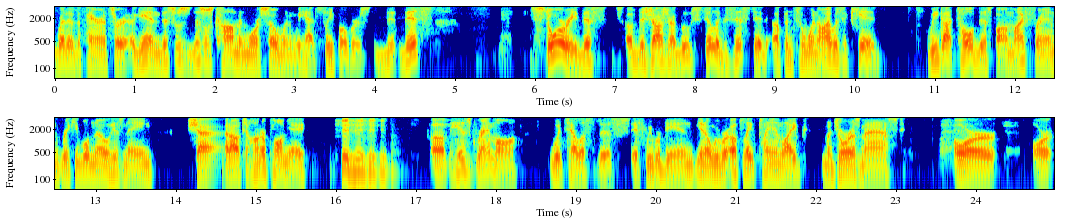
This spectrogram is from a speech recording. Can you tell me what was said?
whether the parents or again, this was this was common more so when we had sleepovers. Th- this story, this of the Zsa Boo, still existed up until when I was a kid. We got told this by my friend Ricky. Will know his name. Shout out to Hunter Palmier um, his grandma would tell us this if we were being, you know, we were up late playing like Majora's Mask or or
